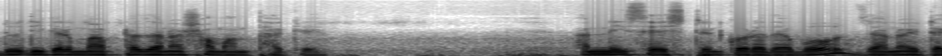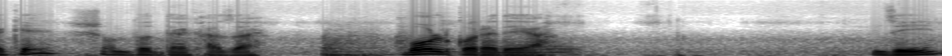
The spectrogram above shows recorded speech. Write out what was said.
দুই দিকের মাপটা যেন সমান থাকে। আর নিচে এক্সটেন্ড করে দেব, যেন এটাকে সুন্দর দেখা যায়। বোল্ড করে দেয়া। জি,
